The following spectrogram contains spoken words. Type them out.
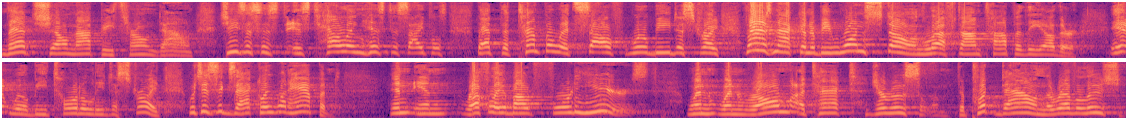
That shall not be thrown down. Jesus is, is telling his disciples that the temple itself will be destroyed. There's not going to be one stone left on top of the other. It will be totally destroyed, which is exactly what happened in, in roughly about 40 years when, when Rome attacked Jerusalem to put down the revolution.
